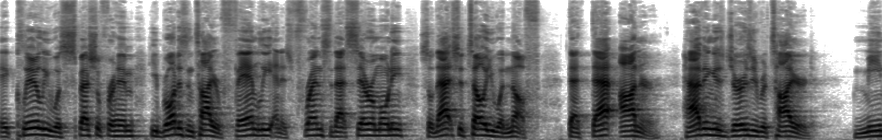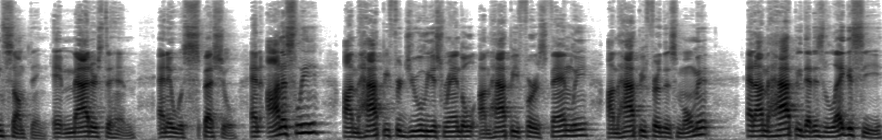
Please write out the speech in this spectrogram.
It clearly was special for him. He brought his entire family and his friends to that ceremony, so that should tell you enough that that honor, having his jersey retired, means something. It matters to him, and it was special. And honestly, I'm happy for Julius Randle. I'm happy for his family. I'm happy for this moment, and I'm happy that his legacy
